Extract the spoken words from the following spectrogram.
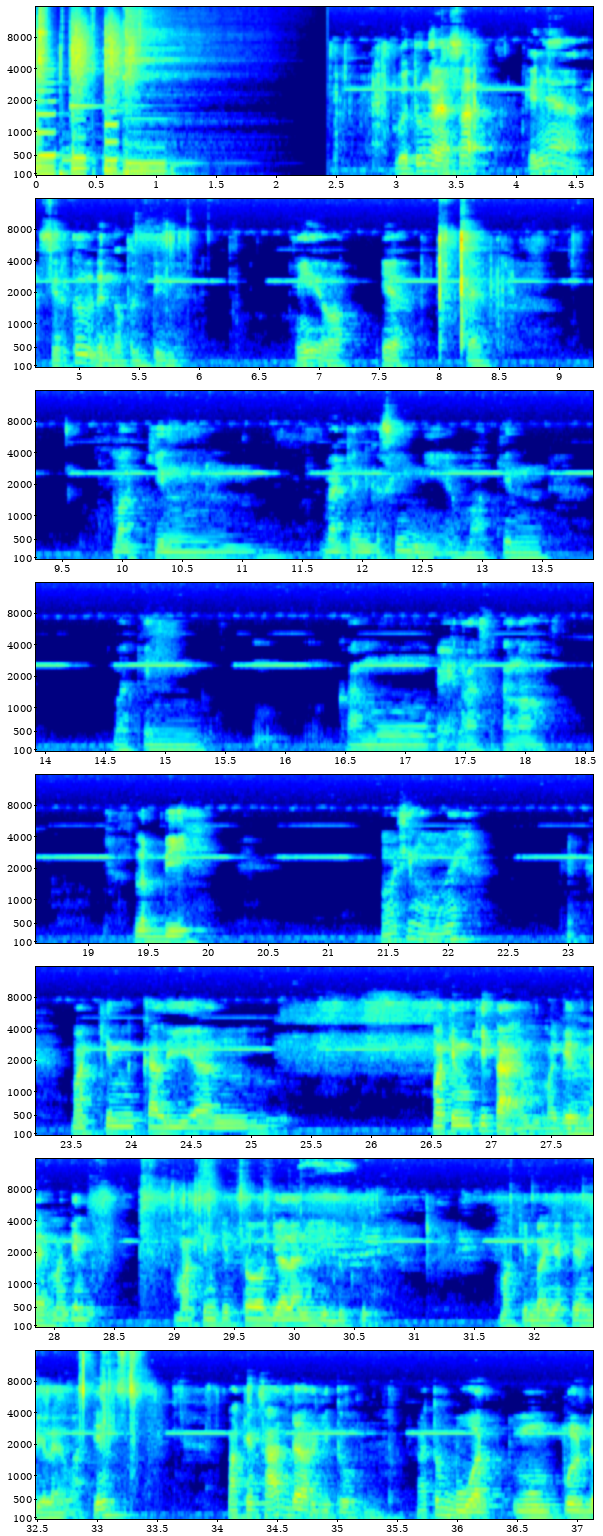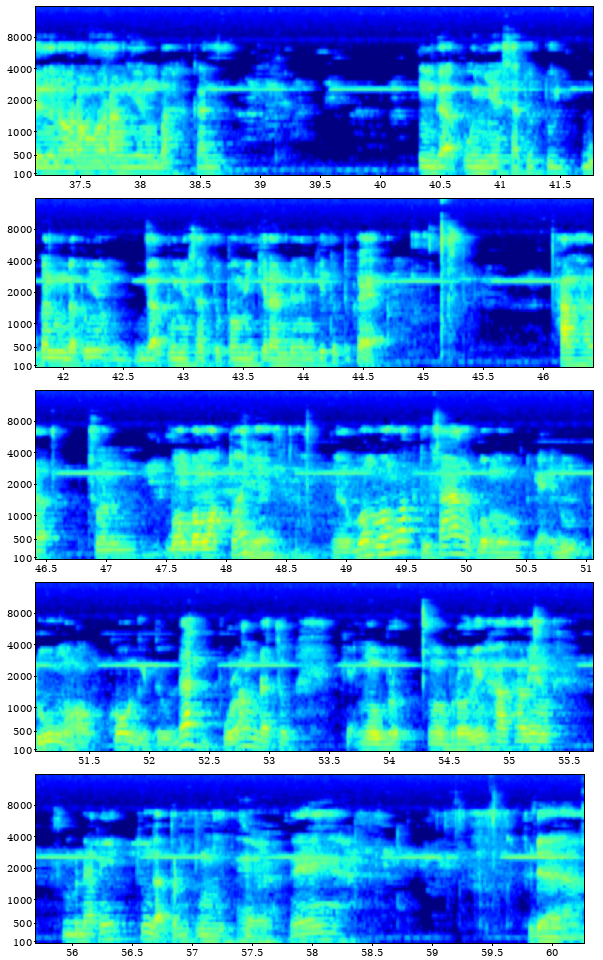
gue tuh ngerasa kayaknya circle udah nggak penting deh. Iya. Iya kayak makin makin ke sini ya makin makin kamu kayak ngerasa kalau lebih apa sih ngomongnya? Kayak makin kalian makin kita ya makin Hmm. kayak makin makin kita jalani hidup gitu makin banyak yang dilewatin makin sadar gitu. Nah tuh buat ngumpul dengan orang-orang yang bahkan nggak punya satu tu bukan nggak punya nggak punya satu pemikiran dengan kita tuh kayak hal-hal cuman buang-buang waktu aja Iya. gitu. Ya buang-buang waktu sangat buang-buang waktu kayak duduk ngerokok gitu. Udah pulang udah tuh. Kayak ngobrol ngobrolin hal-hal yang sebenarnya itu nggak penting. Eh sudah.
